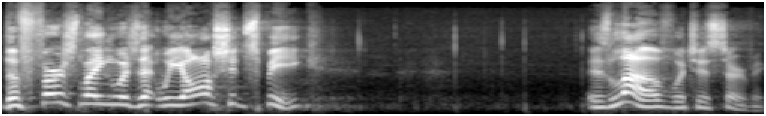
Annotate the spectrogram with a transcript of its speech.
the first language that we all should speak, is love, which is serving.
